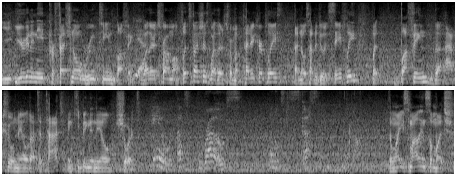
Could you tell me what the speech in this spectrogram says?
you're gonna need professional routine buffing. Yeah. Whether it's from a foot specialist, whether it's from a pedicure place that knows how to do it safely, but buffing the actual nail that's attached and keeping the nail short. Ew, that's gross. That looks disgusting. My god. Then why are you smiling so much? I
